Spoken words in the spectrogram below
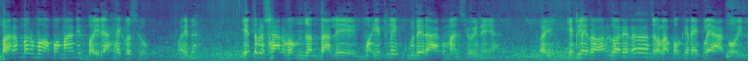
बारम्बार म अपमानित भइराखेको छु होइन? यत्रो सार्वभौम जनताले म एक्लै कुदेर आएको मान्छे होइन यहाँ। है? एक्लै रहर गरेर झोला बोकेर एक्लै आएको होइन।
